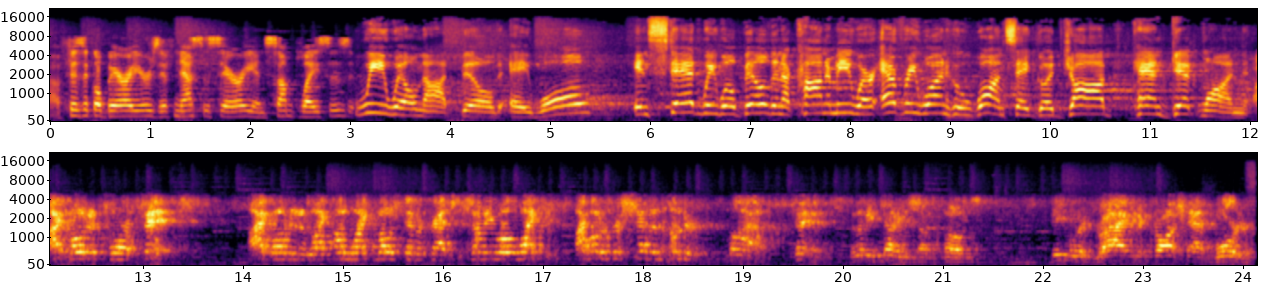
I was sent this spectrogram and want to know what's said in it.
uh, physical barriers if necessary in some places. We will not build a wall. Instead, we will build an economy where everyone who wants a good job can get one. I voted for a fence. I voted like unlike most Democrats, and some of you won't like it. I voted for 700 mile fence. And let me tell you something, folks. People are driving across that border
